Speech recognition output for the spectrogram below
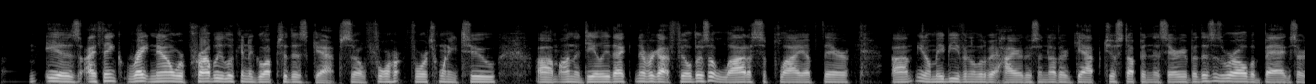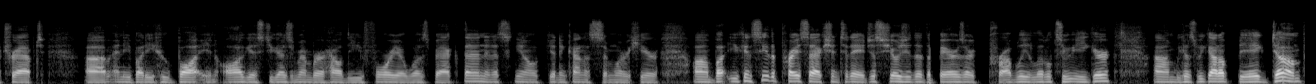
um, is I think right now we're probably looking to go up to this gap. So 4, 422 um, on the daily, that never got filled. There's a lot of supply up there um, you know, maybe even a little bit higher. There's another gap just up in this area, but this is where all the bags are trapped. Um, anybody who bought in August, you guys remember how the euphoria was back then, and it's you know getting kind of similar here. Um, but you can see the price action today. It just shows you that the bears are probably a little too eager um, because we got a big dump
